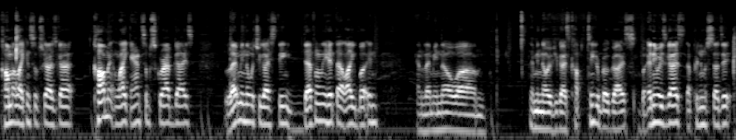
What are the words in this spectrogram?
comment, like, and subscribe, guys. Comment, like, and subscribe, guys. Let me know what you guys think. Definitely hit that like button. and let me know. Um, let me know if you guys cop the Tinkerbell, guys. But anyways, guys, that pretty much does it.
